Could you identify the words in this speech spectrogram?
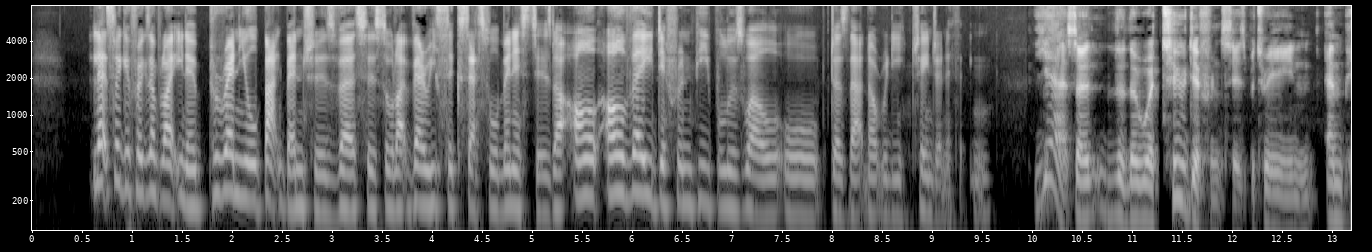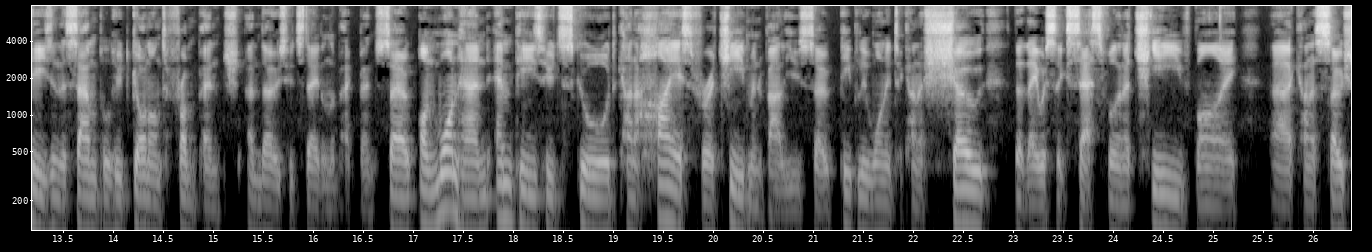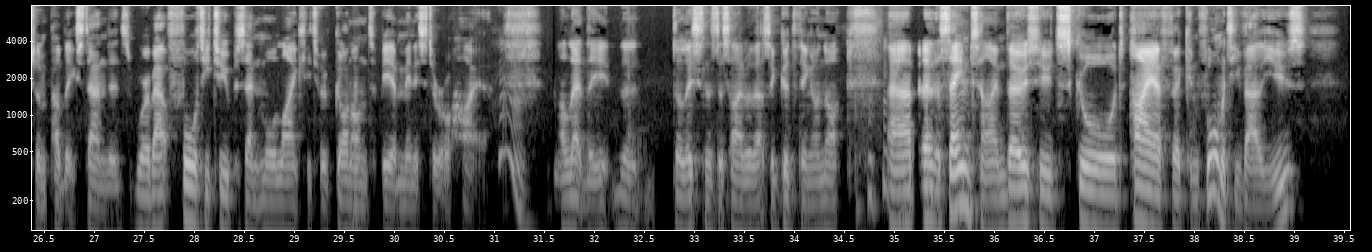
let's look at, for example, like you know, perennial backbenchers versus sort of like very successful ministers. Like, are are they different people as well, or does that not really change anything? Yeah, so th- there were two differences between MPs in the sample who'd gone onto front bench and those who'd stayed on the back bench. So, on one hand, MPs who'd scored kind of highest for achievement values, so people who wanted to kind of show that they were successful and achieve by uh, kind of social and public standards were about 42% more likely to have gone on to be a minister or higher. Hmm. I'll let the, the, the, listeners decide whether that's a good thing or not. uh, but at the same time, those who'd scored higher for conformity values,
